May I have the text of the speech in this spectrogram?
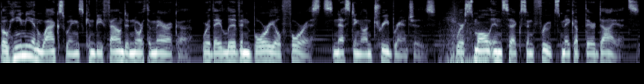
Bohemian waxwings can be found in North America, where they live in boreal forests nesting on tree branches, where small insects and fruits make up their diets.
